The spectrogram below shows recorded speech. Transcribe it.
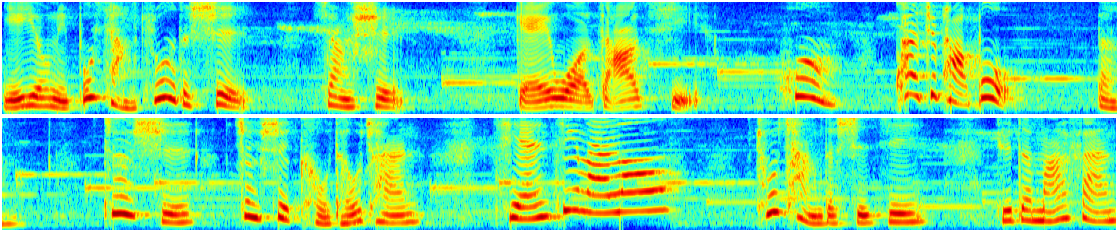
也有你不想做的事，像是“给我早起”或“快去跑步”等。这时正是口头禅“钱进来喽”出场的时机。觉得麻烦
